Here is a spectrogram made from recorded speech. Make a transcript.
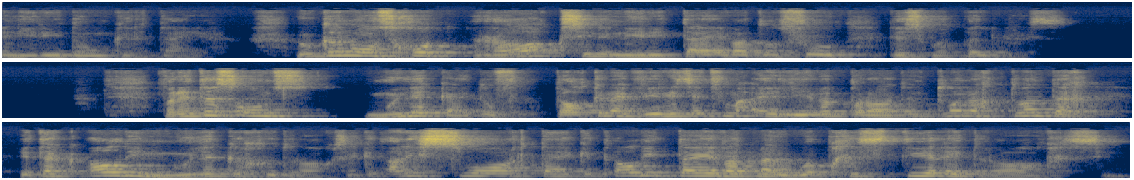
in hierdie donker tye? Hoe kan ons God raak sien in hierdie tye wat ons voel dis hopeloos? Want dit is ons moeilikheid of dalk kan ek weer net vir my eie lewe praat. In 2020 het ek al die moeilike goed raak gesien. Ek het al die swaar tye, ek het al die tye wat my hoop gesteel het raak gesien.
